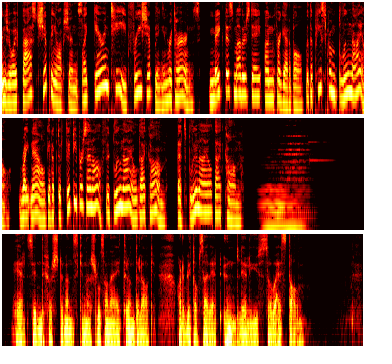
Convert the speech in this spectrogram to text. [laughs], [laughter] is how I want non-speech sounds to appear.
Enjoy fast shipping options like guaranteed free shipping and returns. Make this Mother's Day unforgettable with a piece from Blue Nile. Right now, get up to 50% off at BlueNile.com. That's BlueNile.com. Helt siden de første menneskene slo seg ned i Trøndelag, har det blitt observert underlige lys over Hessdalen.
